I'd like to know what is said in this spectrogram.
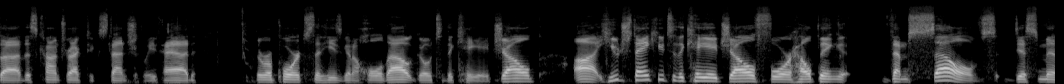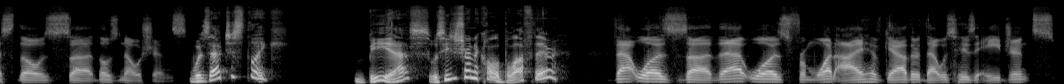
uh, this contract extension. We've had the reports that he's going to hold out, go to the KHL. Uh, huge thank you to the KHL for helping themselves dismiss those uh, those notions. Was that just like BS? Was he just trying to call a bluff there? That was uh, that was from what I have gathered. That was his agents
